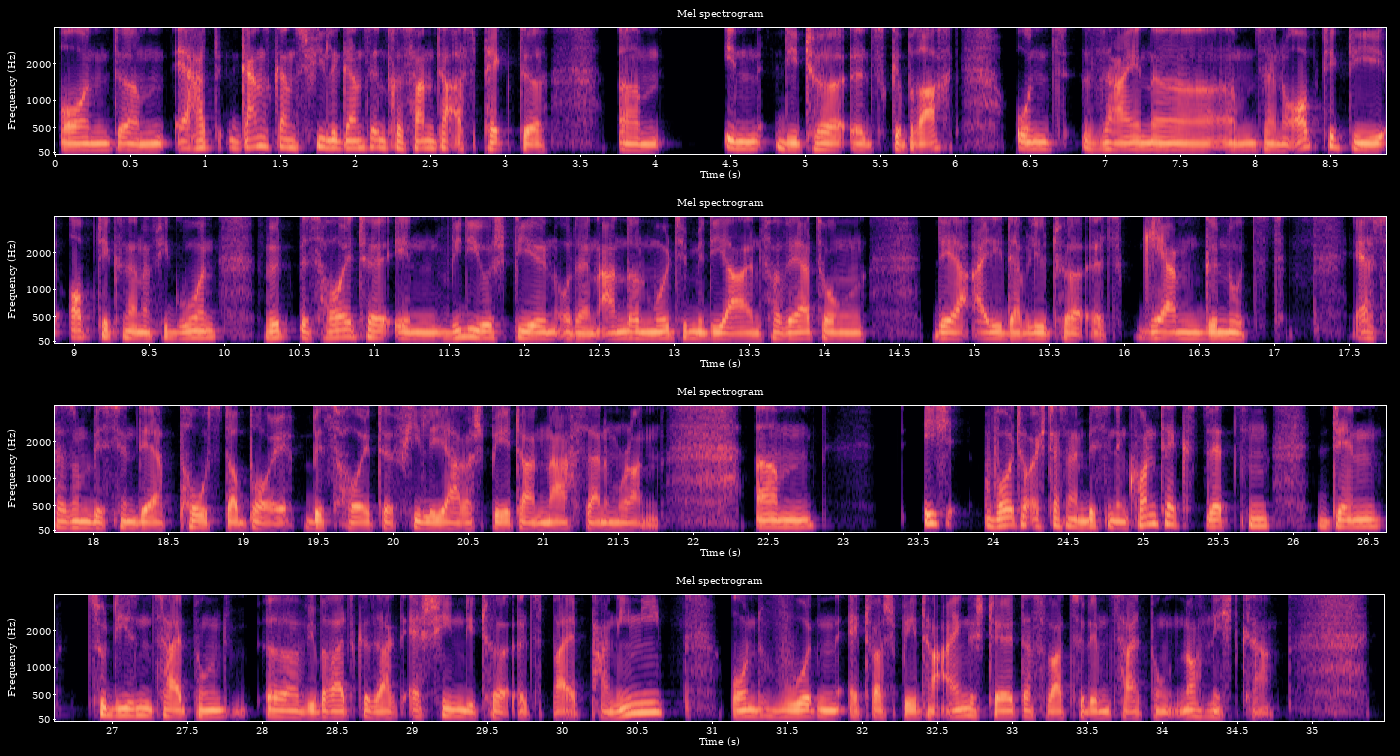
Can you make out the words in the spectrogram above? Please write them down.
Und ähm, er hat ganz, ganz viele ganz interessante Aspekte ähm, in die Turtles gebracht und seine, ähm, seine Optik, die Optik seiner Figuren wird bis heute in Videospielen oder in anderen multimedialen Verwertungen der IDW Turtles gern genutzt. Er ist da so ein bisschen der Posterboy bis heute, viele Jahre später nach seinem Run. Ähm, ich wollte euch das ein bisschen in Kontext setzen, denn zu diesem Zeitpunkt, äh, wie bereits gesagt, erschienen die Turtles bei Panini und wurden etwas später eingestellt. Das war zu dem Zeitpunkt noch nicht klar.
